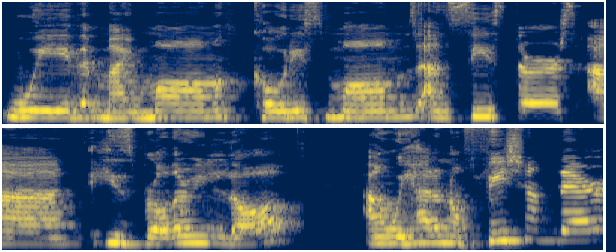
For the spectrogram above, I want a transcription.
with my mom, Cody's moms and sisters, and his brother in law and we had an officiant there,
